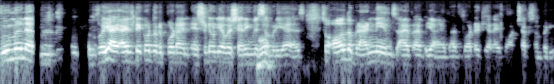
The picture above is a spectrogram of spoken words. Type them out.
women have, yeah i'll take out the report and yesterday only i was sharing with Oh. somebody else so all the brand names i've, I've yeah I've, I've got it here i whatsapp somebody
